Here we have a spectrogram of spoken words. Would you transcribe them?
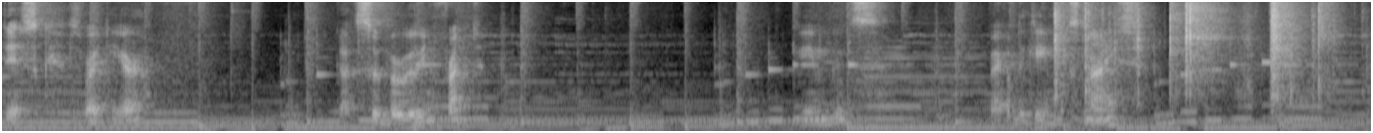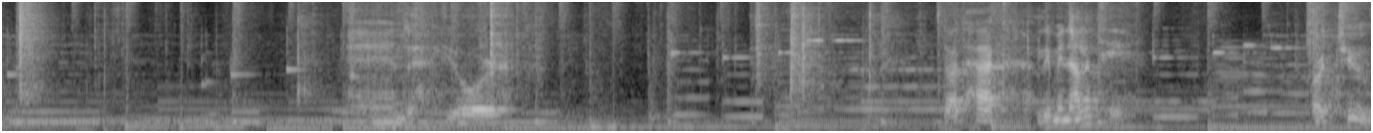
disc, it's right here. Got Subaru in front back of the game looks nice. And your dot hack liminality part 2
